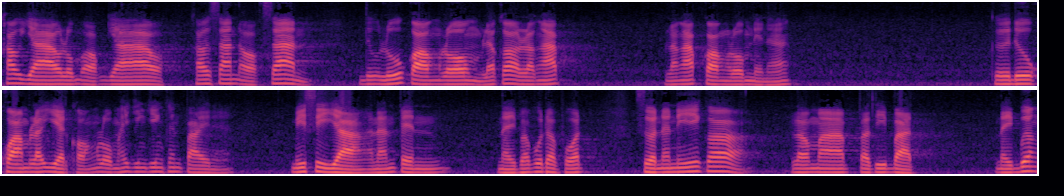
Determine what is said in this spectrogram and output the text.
เข้ายาว ลมออกยาว เข้าสั้นออกสั้น ดูรู้กองลมแล้วก็ระงับระงับกองลมเนี่ยนะ คือดูความละเอียดของลมให้ยิ่งยิ่งขึ้นไปเนี่ย มีสี่อย่าง อันนั้นเป็นในพระพุทธพจน์ ส่วนอันนี้ก็เรามาปฏิบัติในเบื้อง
